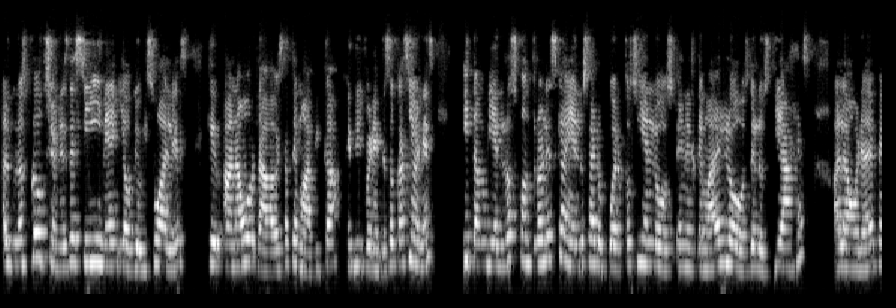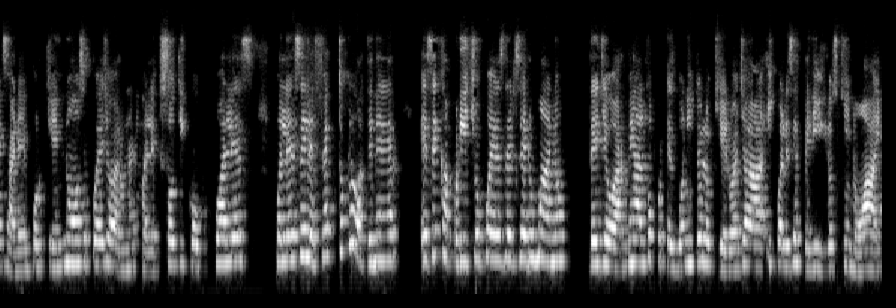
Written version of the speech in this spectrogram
algunas producciones de cine y audiovisuales que han abordado esta temática en diferentes ocasiones y también los controles que hay en los aeropuertos y en, los, en el tema de los, de los viajes a la hora de pensar en por qué no se puede llevar un animal exótico, cuál es, cuál es el efecto que va a tener ese capricho pues del ser humano de llevarme algo porque es bonito y lo quiero allá y cuál es el peligro si no hay,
